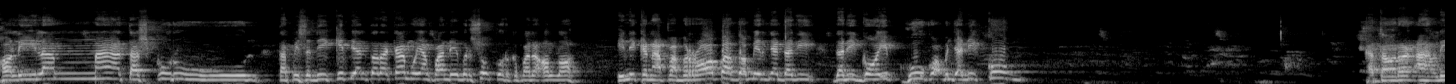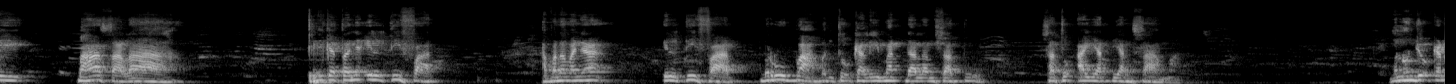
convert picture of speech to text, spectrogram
Qalilam ma tashkurun. Tapi sedikit di antara kamu yang pandai bersyukur kepada Allah. Ini kenapa berubah domirnya dari dari goib hu kok menjadi kum. Kata orang ahli bahasa lah. Ini katanya iltifat. Apa namanya? Iltifat. Berubah bentuk kalimat dalam satu satu ayat yang sama. Menunjukkan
